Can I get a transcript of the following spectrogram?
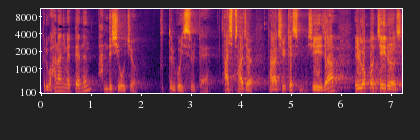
그리고 하나님의 때는 반드시 오죠. 붙들고 있을 때. 44절 다 같이 읽겠습니다. 시작. 일곱 번째 이르러서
